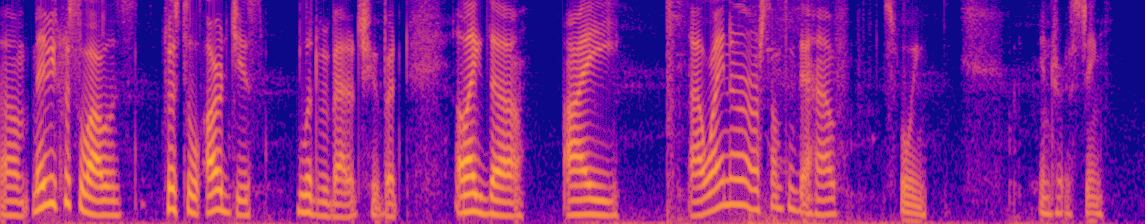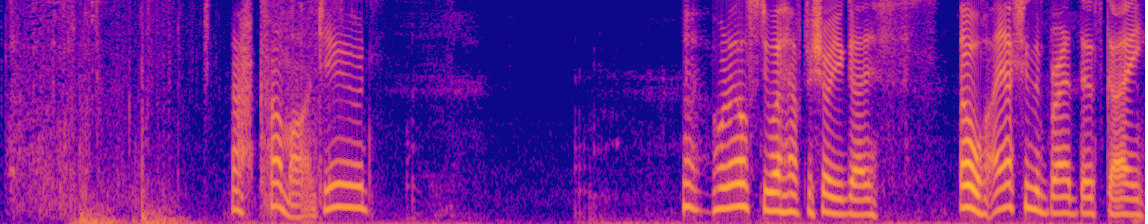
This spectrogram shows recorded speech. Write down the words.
Um, maybe Crystal is Crystal RG is a little bit better too, but I like the eye eyeliner or something they have. It's really interesting. Ah, come on, dude. What else do I have to show you guys? Oh, I actually bred this guy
